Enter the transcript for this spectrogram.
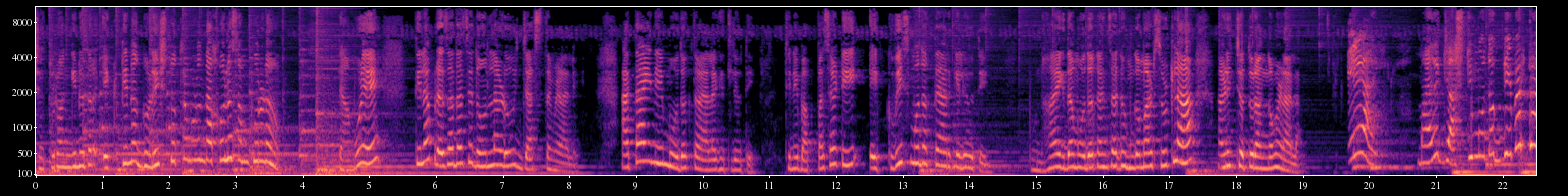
चतुरांगीनं तर एकटीनं गणेश स्तोत्र म्हणून दाखवलं संपूर्ण. त्यामुळे तिला प्रसादाचे दोन लाडू जास्त मिळाले. आता आईने मोदक तळायला घेतले होते. तिने बाप्पासाठी एकवीस मोदक तयार केले होते. पुन्हा एकदा मोदकांचा घमघमाट सुटला आणि चतुरांग म्हणाला ए आई मला जास्ती मोदक दे बर का?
